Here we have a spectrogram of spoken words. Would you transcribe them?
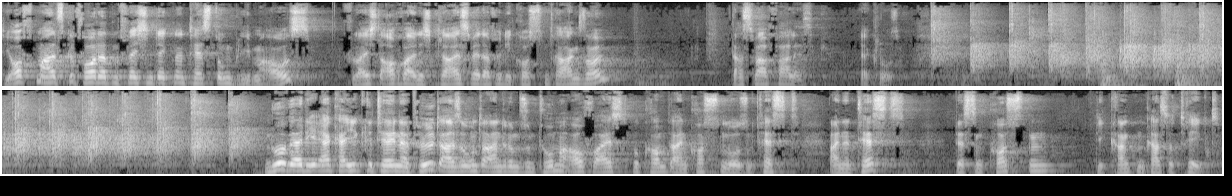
Die oftmals geforderten flächendeckenden Testungen blieben aus, vielleicht auch, weil nicht klar ist, wer dafür die Kosten tragen soll. Das war fahrlässig, Herr Klose. Nur wer die RKI-Kriterien erfüllt, also unter anderem Symptome aufweist, bekommt einen kostenlosen Test, einen Test, dessen Kosten die Krankenkasse trägt.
